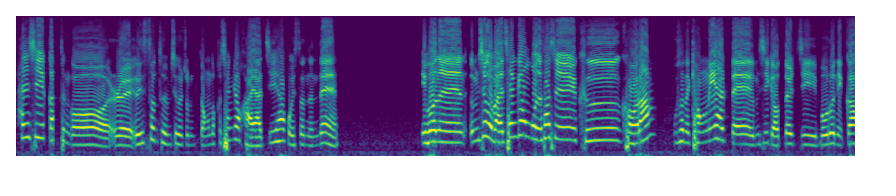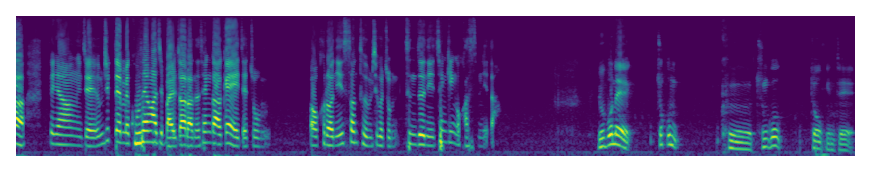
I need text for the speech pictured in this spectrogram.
한식 같은 거를 인스턴트 음식을 좀 넉넉히 챙겨 가야지 하고 있었는데 이번엔 음식을 많이 챙겨온 거는 사실 그거랑 우선은 격리할 때 음식이 어떨지 모르니까 그냥 이제 음식 때문에 고생하지 말자라는 생각에 이제 좀 어, 그런 인스턴트 음식을 좀 든든히 챙긴 것 같습니다. 요번에 조금 그 중국 쪽 이제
